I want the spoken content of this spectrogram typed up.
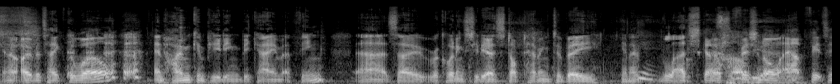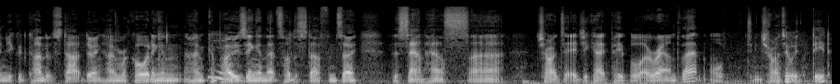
you know, overtake the world, and home computing became a thing. Uh, so recording studios stopped having to be you know large-scale professional yeah. outfits, and you could kind of start doing home recording and home composing and that sort of stuff. And so the Sound House. Uh, tried to educate people around that, or didn't try to, it did.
